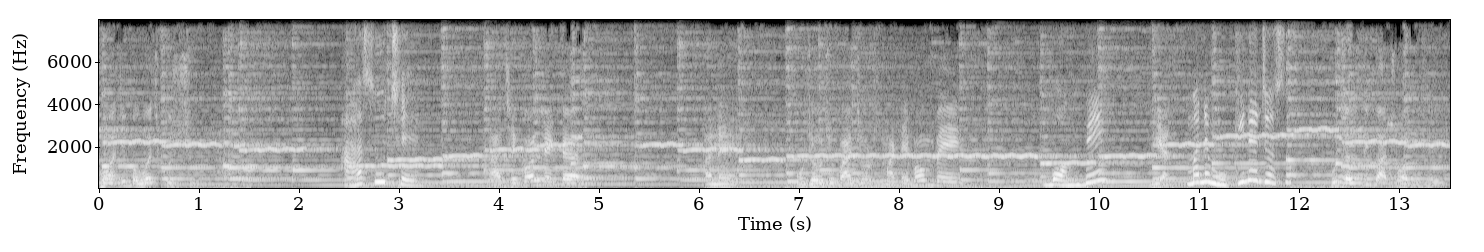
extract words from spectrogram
હું હજી બહુ જ ખુશ છું આ શું છે આ છે કોલ લેટર અને હું જઉં છું પાંચ વર્ષ માટે બોમ્બે. બોમ્બે? યસ. મને મૂકીને જશો. હું જલ્દી પાછો આવી જઈશ.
